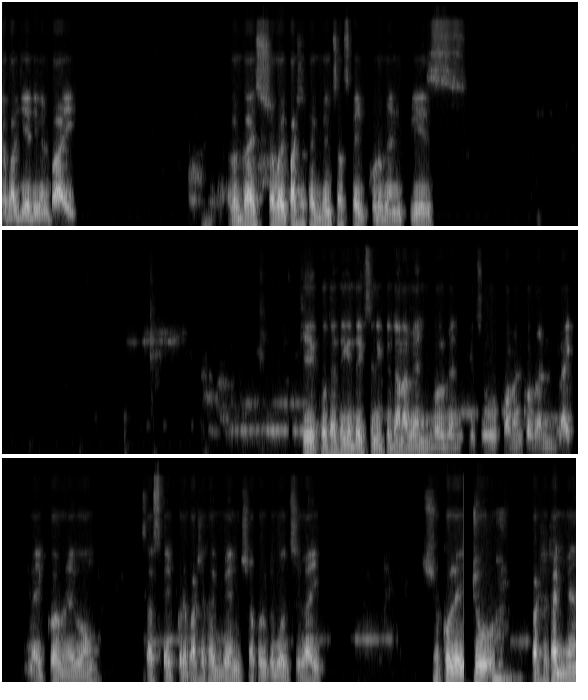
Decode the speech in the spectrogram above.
বাজিয়ে দিবেন ভাই গাইস সবাই পাশে থাকবেন সাবস্ক্রাইব করবেন প্লিজ কে কোথা থেকে দেখছেন একটু জানাবেন, বলবেন, কিছু কমেন্ট করবেন লাইক লাইক করবেন এবং সাবস্ক্রাইব করে পাশে থাকবেন। সকলকে বলছি ভাই, সকলে একটু পাশে থাকবেন।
